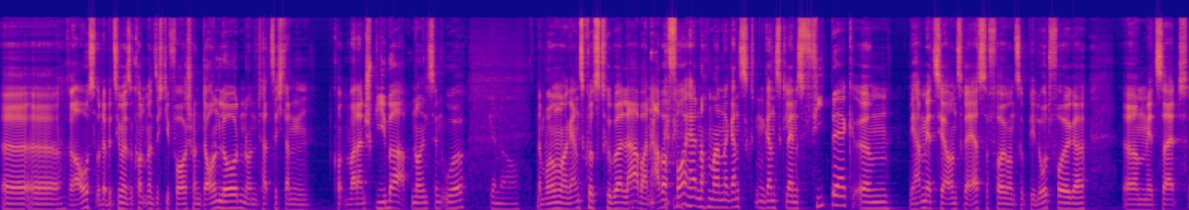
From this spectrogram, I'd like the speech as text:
äh, äh, raus oder beziehungsweise konnte man sich die vorher schon downloaden und hat sich dann war dann spielbar ab 19 Uhr. Genau. Dann wollen wir mal ganz kurz drüber labern. Aber vorher noch mal eine ganz, ein ganz kleines Feedback. Ähm, wir haben jetzt ja unsere erste Folge, unsere Pilotfolge, ähm, jetzt seit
